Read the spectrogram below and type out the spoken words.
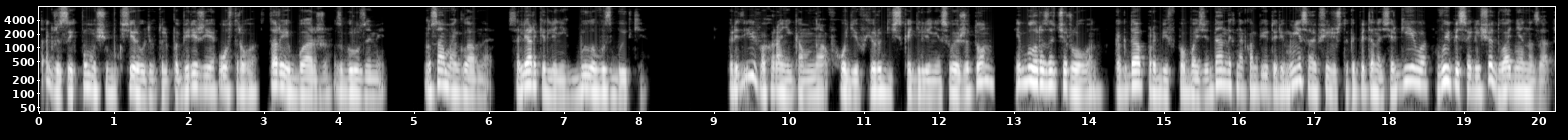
Также с их помощью буксировали вдоль побережья острова старые баржи с грузами. Но самое главное, солярки для них было в избытке. Предъявив охранникам на входе в хирургическое отделение свой жетон, я был разочарован, когда, пробив по базе данных на компьютере, мне сообщили, что капитана Сергеева выписали еще два дня назад.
